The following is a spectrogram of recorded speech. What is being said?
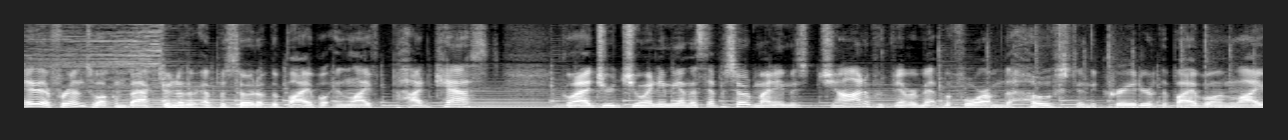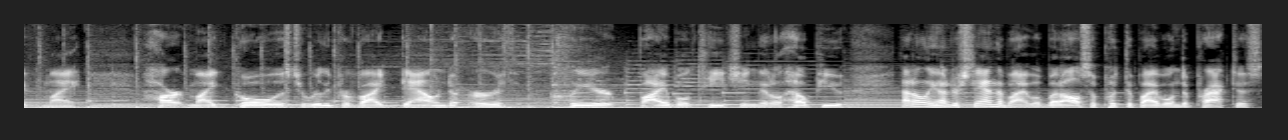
Hey there, friends. Welcome back to another episode of the Bible in Life podcast. Glad you're joining me on this episode. My name is John. If we've never met before, I'm the host and the creator of the Bible in Life. My heart, my goal is to really provide down to earth, clear Bible teaching that'll help you not only understand the Bible, but also put the Bible into practice.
